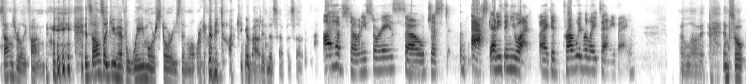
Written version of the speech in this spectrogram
sounds really fun. it sounds like you have way more stories than what we're going to be talking about in this episode. I have so many stories, so just ask anything you want. I could probably relate to anything. I love it. And so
